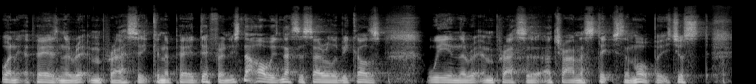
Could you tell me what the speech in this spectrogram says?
when it appears in the written press, it can appear different. It's not always necessarily because we in the written press are, are trying to stitch them up. It's just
